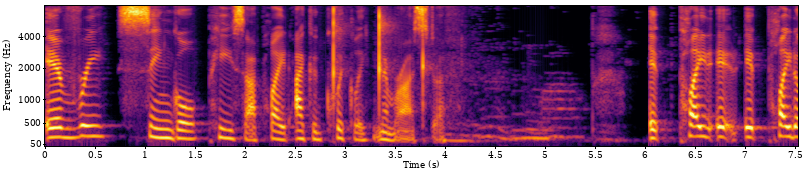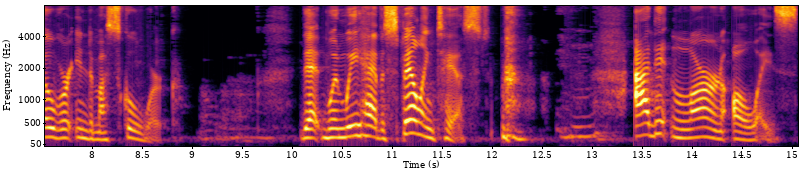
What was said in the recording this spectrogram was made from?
every single piece I played, I could quickly memorize stuff. It played, it, it played over into my schoolwork. That when we have a spelling test, I didn't learn always.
